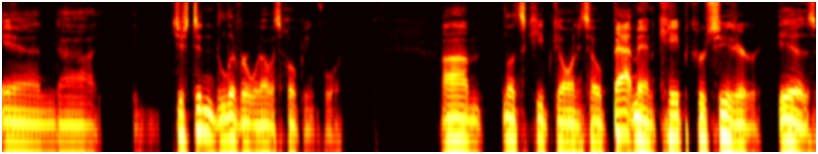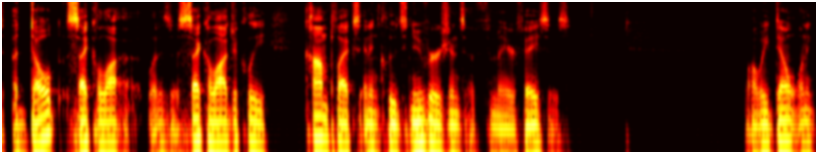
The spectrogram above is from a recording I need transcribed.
and uh just didn't deliver what i was hoping for. Um let's keep going. So batman cape crusader is adult psycholo- what is it? Psychologically complex and includes new versions of familiar faces while we don't want to,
